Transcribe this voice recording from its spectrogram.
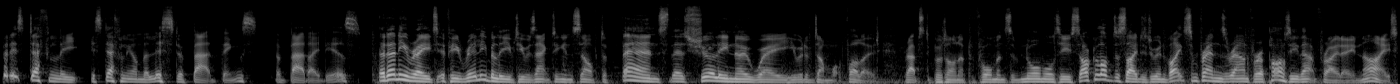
but it's definitely it's definitely on the list of bad things, of bad ideas. At any rate, if he really believed he was acting in self-defense, there's surely no way he would have done what followed. Perhaps to put on a performance of normality, Sokolov decided to invite some friends around for a party that Friday night.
